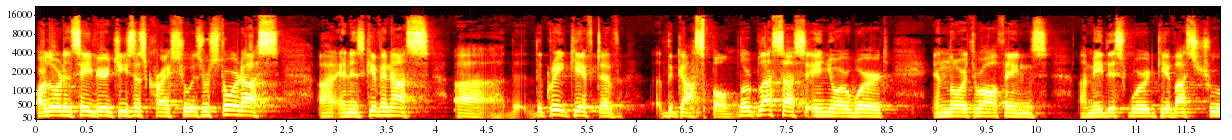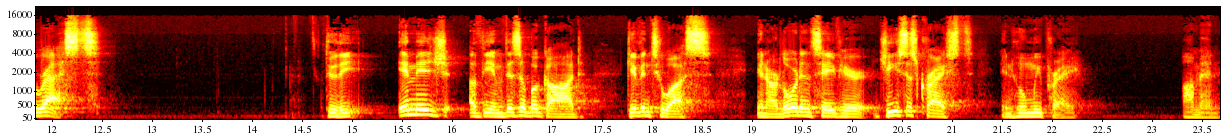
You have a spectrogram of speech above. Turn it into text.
our Lord and Savior Jesus Christ, who has restored us uh, and has given us uh, the, the great gift of the gospel. Lord, bless us in your word. And Lord, through all things, uh, may this word give us true rest. Through the image of the invisible God given to us in our Lord and Savior, Jesus Christ, in whom we pray. Amen.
